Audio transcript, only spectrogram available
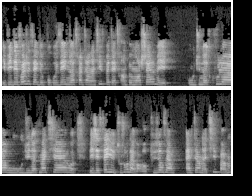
Et puis des fois j'essaye de proposer une autre alternative, peut-être un peu moins chère, mais ou d'une autre couleur ou d'une autre matière. Mais j'essaye toujours d'avoir plusieurs alternatives, pardon,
